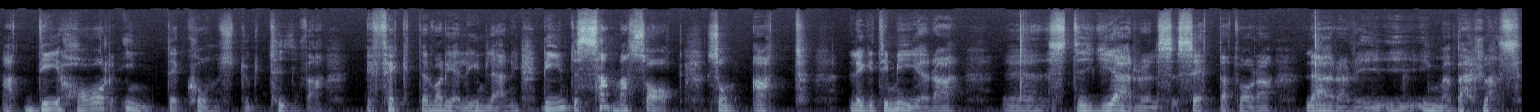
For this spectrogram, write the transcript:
Att det har inte konstruktiva effekter vad det gäller inlärning. Det är ju inte samma sak som att legitimera eh, Stig Järrels sätt att vara lärare i, i Ingmar Bergmans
